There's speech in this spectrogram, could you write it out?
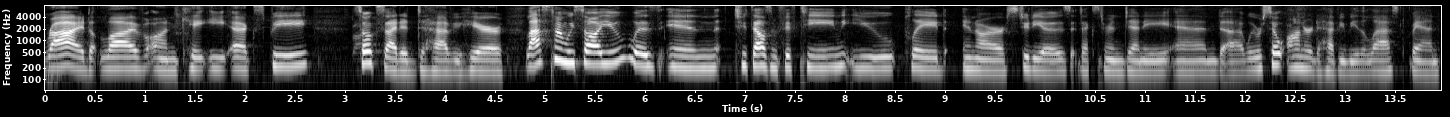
Ride live on KEXP. So excited to have you here. Last time we saw you was in 2015. You played in our studios at Dexter and Denny, and uh, we were so honored to have you be the last band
